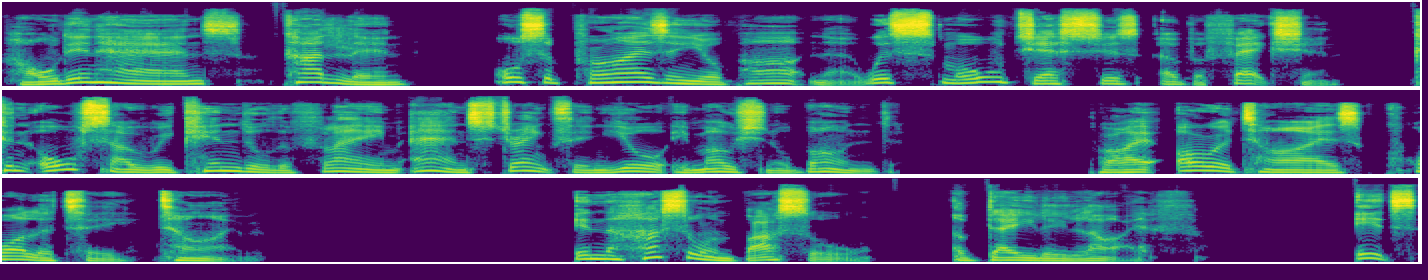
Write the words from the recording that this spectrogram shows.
Holding hands, cuddling, or surprising your partner with small gestures of affection can also rekindle the flame and strengthen your emotional bond. Prioritize quality time. In the hustle and bustle of daily life, it's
